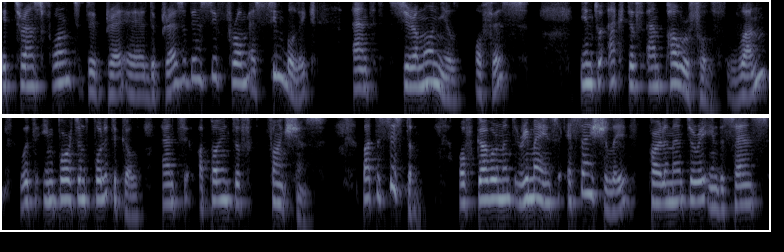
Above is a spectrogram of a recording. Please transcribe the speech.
it transformed the, pre uh, the presidency from a symbolic and ceremonial office into active and powerful one with important political and appointive functions. But the system of government remains essentially parliamentary in the sense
